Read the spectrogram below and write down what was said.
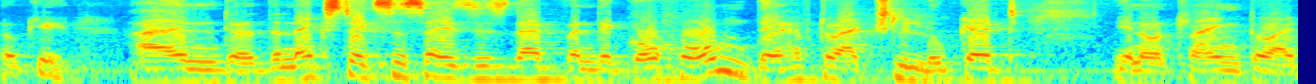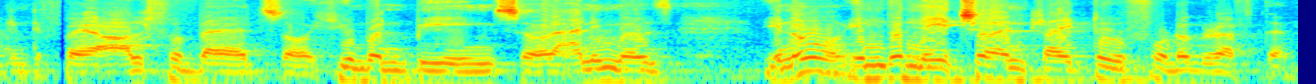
Okay, and uh, the next exercise is that when they go home, they have to actually look at, you know, trying to identify alphabets or human beings or animals, you know, in the nature and try to photograph them.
